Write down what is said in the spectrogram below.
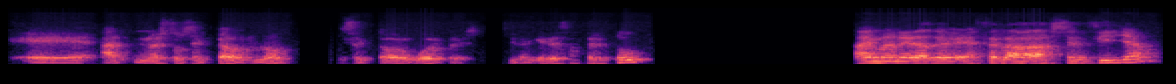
eh, nuestro sector, ¿no? El sector WordPress. Si la quieres hacer tú, hay maneras de hacerla sencilla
